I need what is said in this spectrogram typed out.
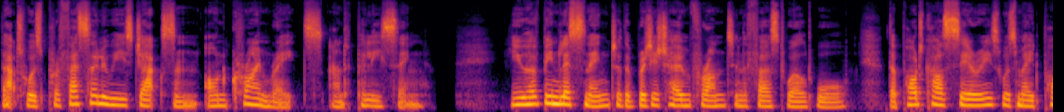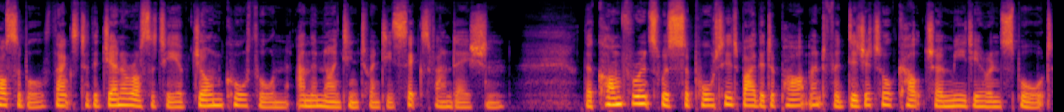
That was Professor Louise Jackson on crime rates and policing. You have been listening to the British Home Front in the First World War. The podcast series was made possible thanks to the generosity of John Cawthorn and the 1926 Foundation. The conference was supported by the Department for Digital Culture, Media and Sport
